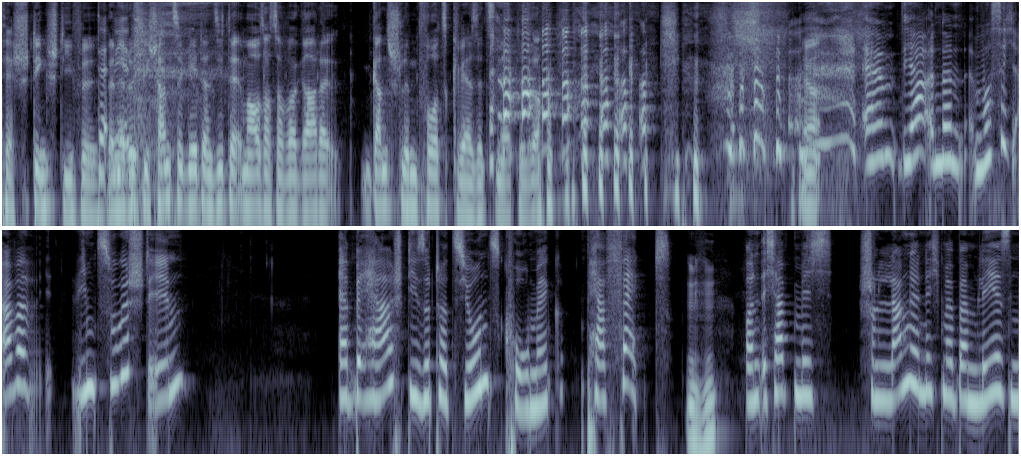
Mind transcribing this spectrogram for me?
Der Stinkstiefel. Der- Wenn er durch die Schanze geht, dann sieht er immer aus, als ob er gerade ganz schlimm Furz quersitzen hätte. So. ja. Ähm, ja, und dann muss ich aber ihm zugestehen, er beherrscht die Situationskomik perfekt. Mhm. Und ich habe mich schon lange nicht mehr beim Lesen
